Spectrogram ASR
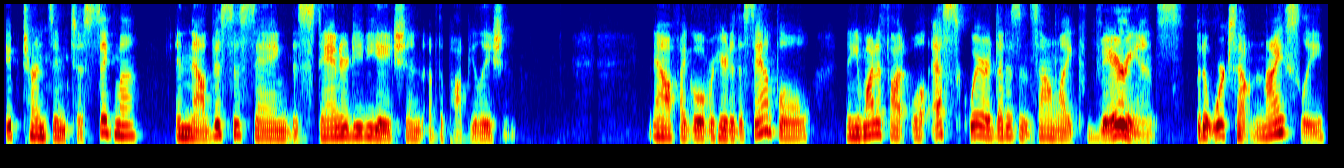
it turns into sigma. And now this is saying the standard deviation of the population. Now, if I go over here to the sample, now you might have thought, well, s squared, that doesn't sound like variance, but it works out nicely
